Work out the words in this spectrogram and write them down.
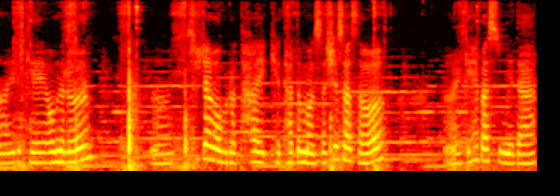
어, 이렇게 오늘은 어, 수작업으로 다 이렇게 다듬어서 씻어서 어, 이렇게 해봤습니다.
